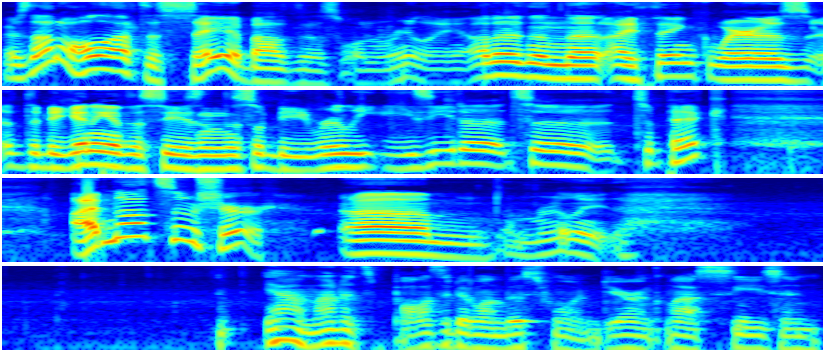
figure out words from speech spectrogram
there's not a whole lot to say about this one, really, other than that I think whereas at the beginning of the season this would be really easy to, to, to pick, I'm not so sure. Um, I'm really. Yeah, I'm not as positive on this one. During last season,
